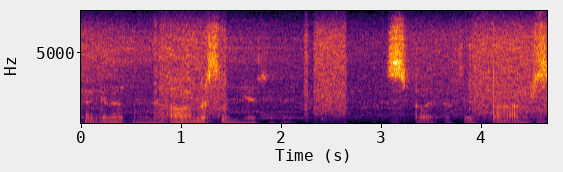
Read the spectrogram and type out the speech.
can't get out. Oh, I'm edge of it. Spite of the bars.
